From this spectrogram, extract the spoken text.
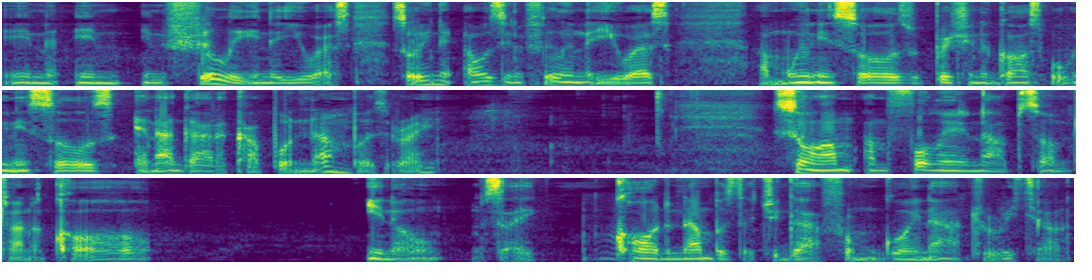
in in in Philly in the U.S. So in, I was in Philly in the U.S. I'm winning souls, preaching the gospel, winning souls, and I got a couple numbers right. So I'm I'm following up. So I'm trying to call. You know, it's like call the numbers that you got from going out to reach out.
